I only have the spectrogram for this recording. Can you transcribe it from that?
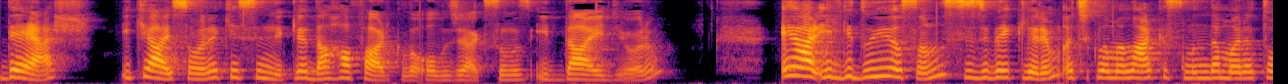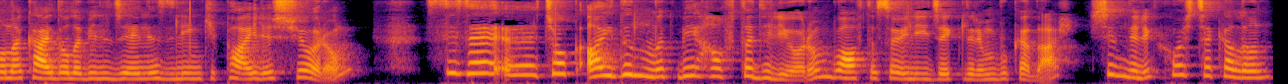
değer iki ay sonra kesinlikle daha farklı olacaksınız iddia ediyorum. Eğer ilgi duyuyorsanız sizi beklerim. Açıklamalar kısmında maratona kaydolabileceğiniz linki paylaşıyorum. Size e, çok aydınlık bir hafta diliyorum. Bu hafta söyleyeceklerim bu kadar. Şimdilik hoşçakalın.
